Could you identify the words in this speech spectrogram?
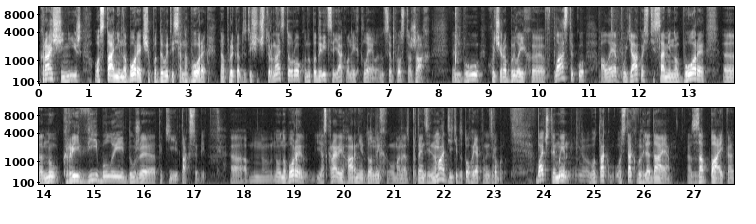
краще, ніж останні набори. Якщо подивитися набори, наприклад, 2014 року, ну подивіться, як вони їх клеїли. Ну це просто жах. НБУ, хоч і робила їх е, в пластику, але по якості самі набори е, ну, криві були, дуже такі, так собі. Е, ну, Набори яскраві, гарні, до них у мене претензій немає, тільки до того, як вони зробили. Бачите, ми отак, ось так виглядає. Запайка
